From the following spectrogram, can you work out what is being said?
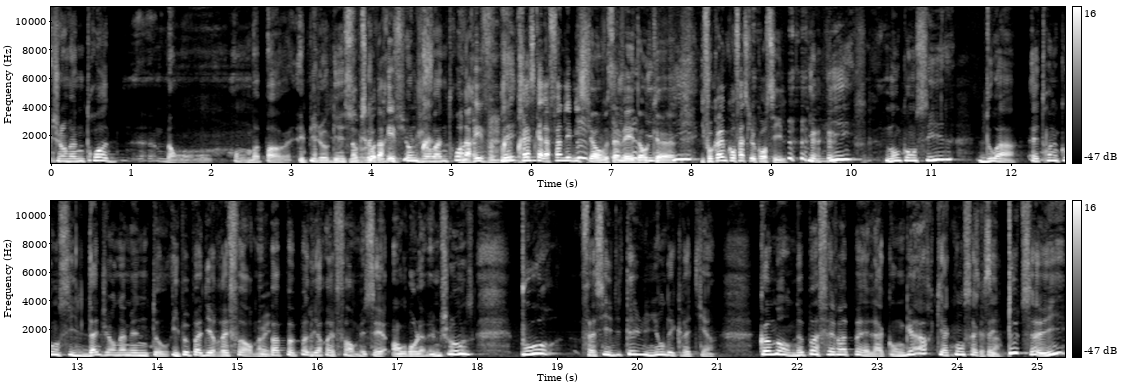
Jean 23, bon, on ne va pas épiloguer sur la arrive, de Jean 23. On arrive presque à la fin de l'émission, vous savez, donc il, euh, il, faut quand même qu'on fasse le concile. Il dit, mon concile doit être un concile d'aggiornamento, il ne peut pas dire réforme, il ne peut pas dire réforme, mais c'est en gros la même chose, pour faciliter l'union des chrétiens. Comment ne pas faire appel à Congar, qui a consacré toute sa vie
